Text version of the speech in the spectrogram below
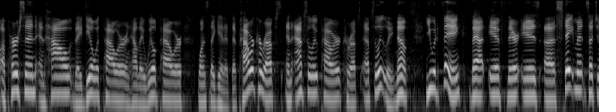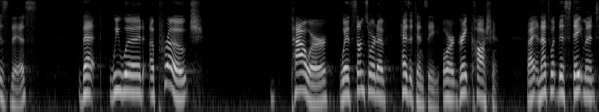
a person and how they deal with power and how they wield power once they get it. That power corrupts and absolute power corrupts absolutely. Now, you would think that if there is a statement such as this, that we would approach power with some sort of hesitancy or great caution right? And that's what this statement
